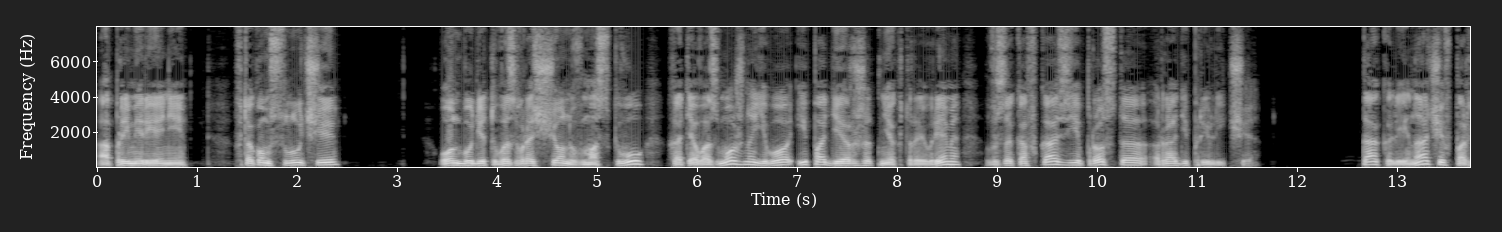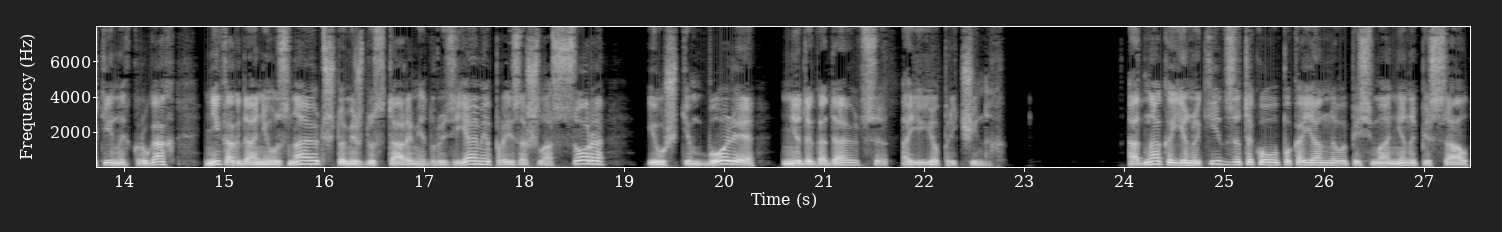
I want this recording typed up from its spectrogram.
о примирении. В таком случае он будет возвращен в Москву, хотя, возможно, его и подержат некоторое время в Закавказье просто ради приличия. Так или иначе, в партийных кругах никогда не узнают, что между старыми друзьями произошла ссора, и уж тем более не догадаются о ее причинах. Однако Янукидзе такого покаянного письма не написал,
